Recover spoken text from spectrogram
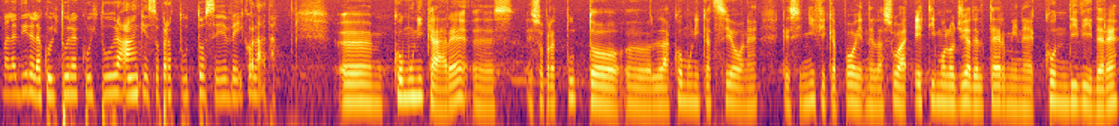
Vale a dire la cultura è cultura anche e soprattutto se veicolata. Eh, comunicare eh, e soprattutto eh, la comunicazione che significa poi nella sua etimologia del termine condividere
